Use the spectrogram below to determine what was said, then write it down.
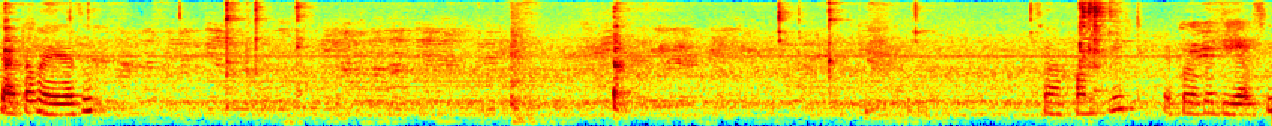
চাটা হয়ে গেছে। চা কমপ্লিট এরপর ওকে দিয়ে আসি।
